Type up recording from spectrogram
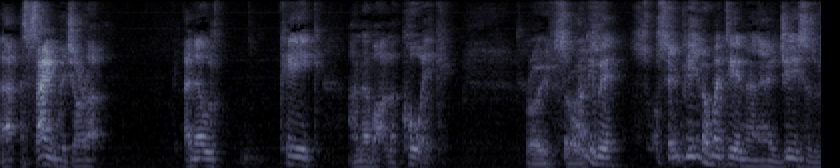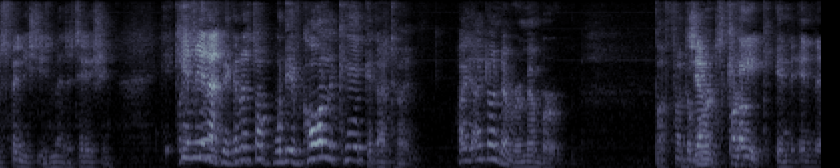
a, sandwich or a, an old cake and a bottle of Coec. Right, So so anyway, so St. Peter went in and uh, Jesus was finished his meditation. He came in and, can I stop? Would you have called it cake at that time? I, I don't ever remember but for the gen- words the- cake in, in the,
